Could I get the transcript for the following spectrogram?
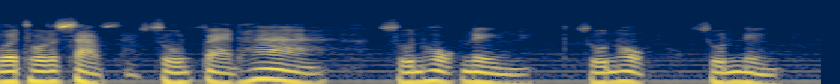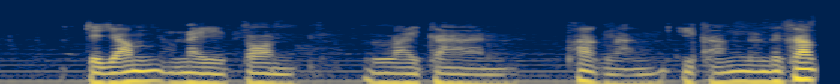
เบอร์โทรศัพท์ 085 061 0601 จะย้ำในตอนรายการภาคหลังอีกครั้งหนึงนะครับ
